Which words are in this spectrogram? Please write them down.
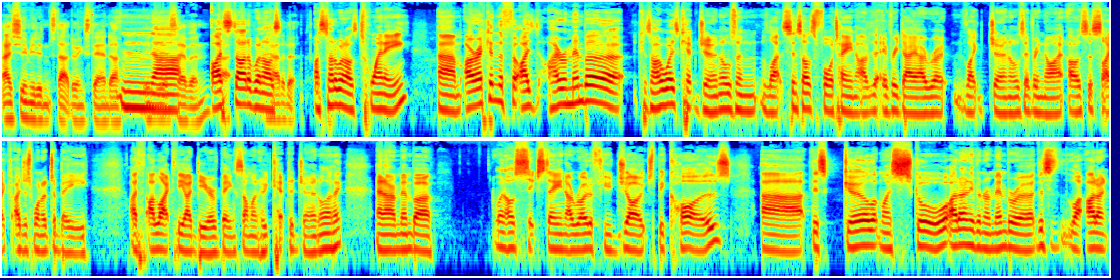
I assume you didn't start doing stand up in Nah, year seven. I Uh, started when I was? I started when I was 20. Um, I reckon the I I remember because I always kept journals and like since I was 14, I, every day I wrote like journals every night. I was just like I just wanted to be. I, I liked the idea of being someone who kept a journal. I think, and I remember when I was 16, I wrote a few jokes because uh, this girl at my school, I don't even remember her. This is like, I don't,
